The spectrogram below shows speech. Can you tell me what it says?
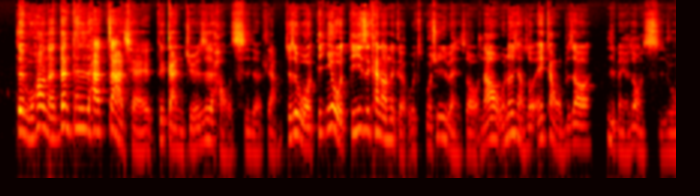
对，五花肉，但但是它炸起来的感觉是好吃的。这样就是我第，因为我第一次看到那个，我我去日本的时候，然后我那时候想说，哎，干我不知道日本有这种食物，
